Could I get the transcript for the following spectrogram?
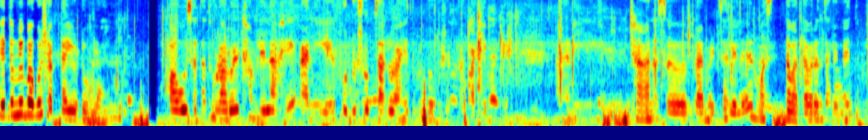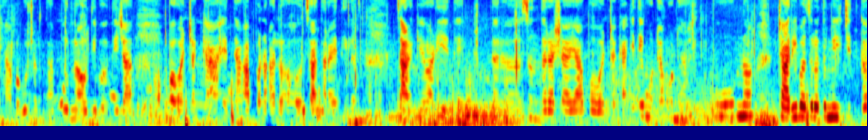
हे तुम्ही बघू शकता यूट्यूबला पाऊस आता थोडा वेळ थांबलेला आहे आणि फोटोशूट चालू आहे तुम्ही बघू शकता पाठीमागे. आणि छान असं क्लायमेट झालेलं आहे. मस्त वातावरण झालेलं आहे. तुम्ही हा बघू शकता. पूर्ण अवतीभोवती ज्या पवनचक्क्या आहेत त्या आपण आलो आहोत सातारा येथीलच चाळकेवाडी येथे. तर सुंदर अशा या पवनचक्क्या किती मोठ्या मोठ्या आहेत. पूर्ण चारी बाजूला तुम्ही जितकं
